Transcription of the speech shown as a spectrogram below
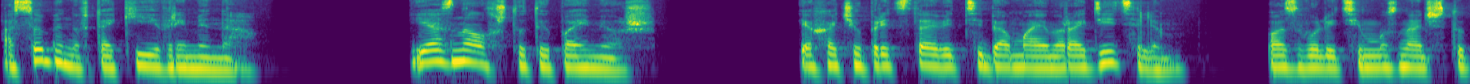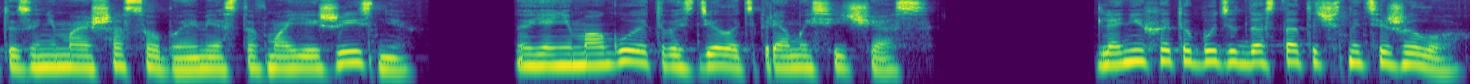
особенно в такие времена. Я знал, что ты поймешь. Я хочу представить тебя моим родителям, позволить им узнать, что ты занимаешь особое место в моей жизни, но я не могу этого сделать прямо сейчас. Для них это будет достаточно тяжело.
